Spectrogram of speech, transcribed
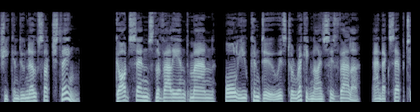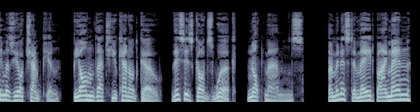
She can do no such thing. God sends the valiant man, all you can do is to recognize his valor, and accept him as your champion. Beyond that you cannot go, this is God's work, not man's. A minister made by men,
